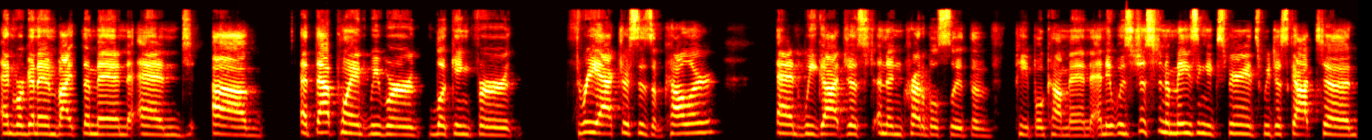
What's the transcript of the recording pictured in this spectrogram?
and we're going to invite them in. And um, at that point, we were looking for three actresses of color. And we got just an incredible sleuth of people come in. And it was just an amazing experience. We just got to,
